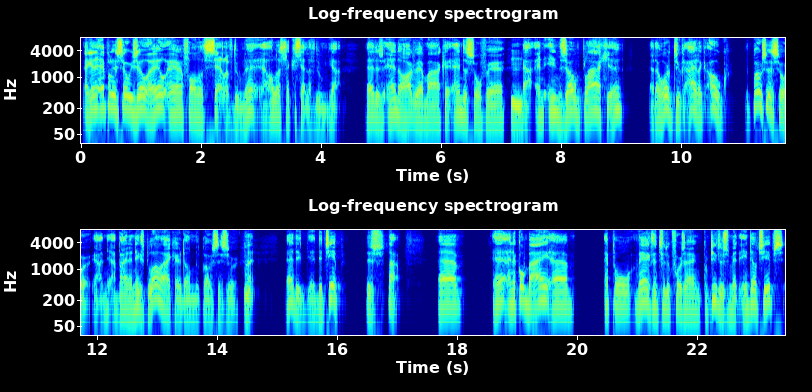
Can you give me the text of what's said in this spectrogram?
Kijk, en Apple is sowieso heel erg van het zelf doen. Hè? Alles lekker zelf doen, ja. Dus en de hardware maken en de software. Mm. Ja, en in zo'n plaatje Ja, daar hoort natuurlijk eigenlijk ook de processor. Ja, bijna niks belangrijker dan de processor. Nee. De, de, de chip. Dus, nou. eh, hè, en er komt bij, eh, Apple werkt natuurlijk voor zijn computers met Intel-chips.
